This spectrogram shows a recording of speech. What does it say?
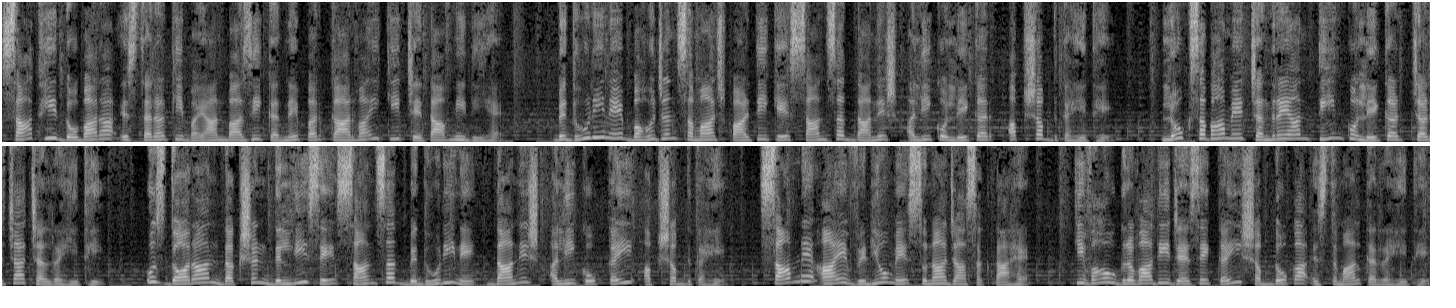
साथ ही दोबारा इस तरह की बयानबाजी करने पर कार्रवाई की चेतावनी दी है। बिधूरी ने बहुजन समाज पार्टी के सांसद दानिश अली को लेकर अपशब्द कहे थे। लोकसभा में चंद्रयान तीन को लेकर चर्चा चल रही थी। उस दौरान दक्षिण दिल्ली से सांसद बिधूरी ने दानिश अली को कई अपशब्द कहे। सामने आए वीडियो में सुना जा सकता है कि वह उग्रवादी जैसे कई शब्दों का इस्तेमाल कर रहे थे।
